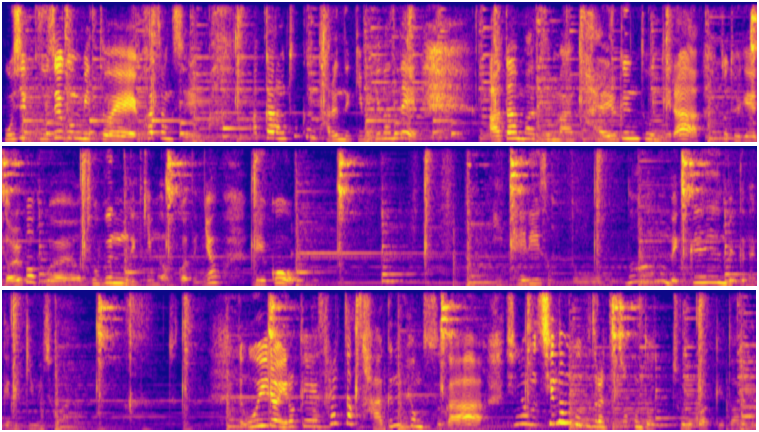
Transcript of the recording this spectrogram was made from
59제곱미터의 화장실. 아, 아까랑 조금 다른 느낌이긴 한데 아담하지만 밝은 톤이라 또 되게 넓어 보여요. 좁은 느낌은 없거든요. 그리고 이 대리석도 너무 매끈매끈하게 느낌이 좋아요. 근데 오히려 이렇게 살짝 작은 평수가 신혼, 신혼부부들한테 조금 더 좋을 것 같기도 하고.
